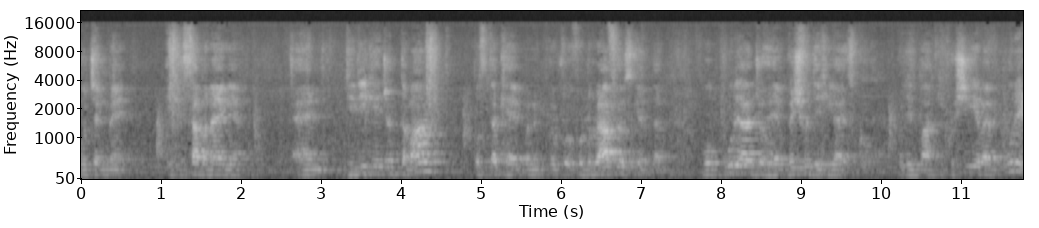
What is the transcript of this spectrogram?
मोचन में एक हिस्सा बनाया गया। एंड दीदी के जो तमाम पुस्तक है फोटोग्राफ है उसके अंदर, वो पूरा जो है विश्व देखेगा इसको। मुझे इस बात की खुशी है। मैं पूरे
